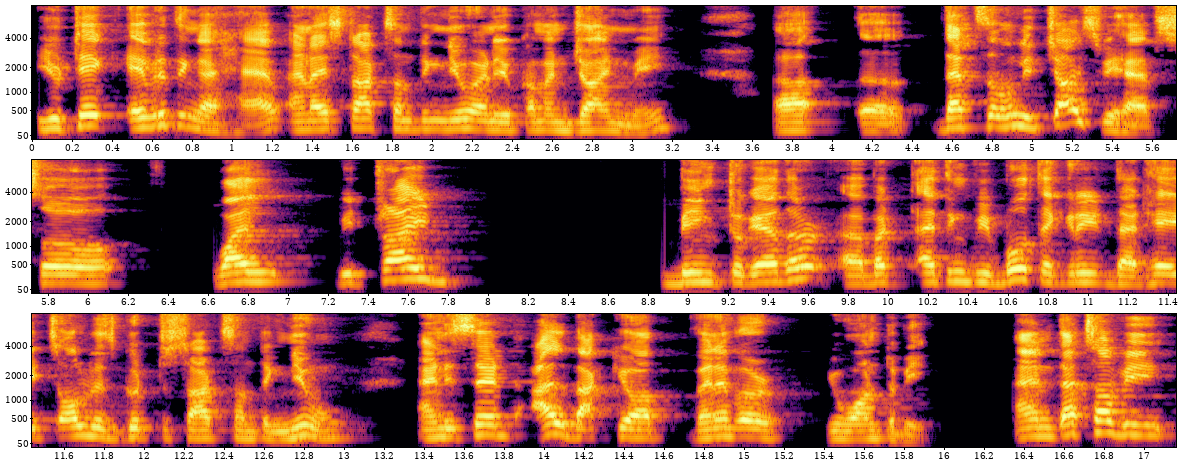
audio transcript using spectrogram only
you take everything I have and I start something new and you come and join me uh, uh, that's the only choice we have. So while we tried being together, uh, but I think we both agreed that hey, it's always good to start something new. And he said, "I'll back you up whenever you want to be." And that's how we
